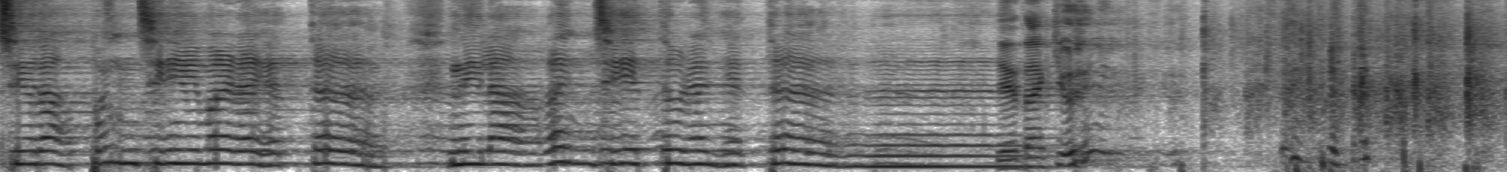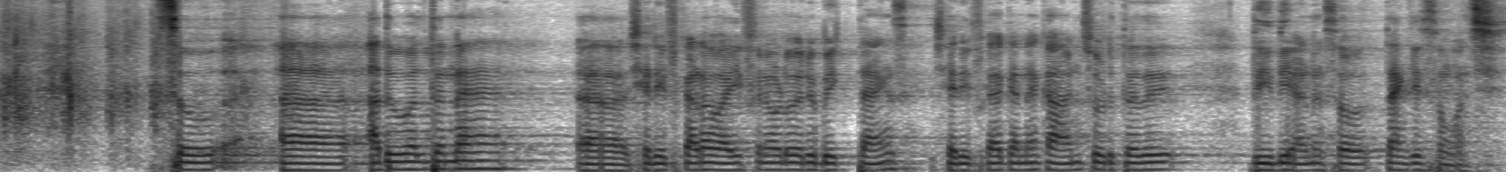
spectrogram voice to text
ചിറാപ്പുഞ്ചി മഴയത്ത്. നിലാവഞ്ചി തുഴഞ്ഞെത്ത്. താങ്ക് യു സോ അതുപോലെ തന്നെ ഷെരീഫ് കാടെ വൈഫിനോട് ഒരു ബിഗ് താങ്ക്സ് ഷെരീഫ് കാക്ക് എന്നെ കാണിച്ചു കൊടുത്തത് ദീദിയാണ് so thank you so much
